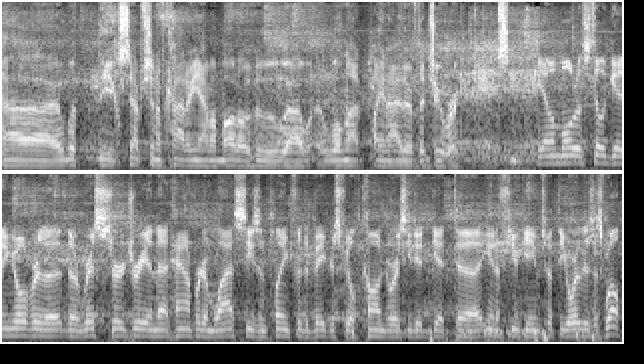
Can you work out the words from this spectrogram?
uh, with the exception of Kailer Yamamoto, who uh, will not play in either of the two rookie games. Yamamoto's still getting over the, the wrist surgery, and that hampered him last season playing for the Bakersfield Condors. He did get uh, in a few games with the Oilers as well.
